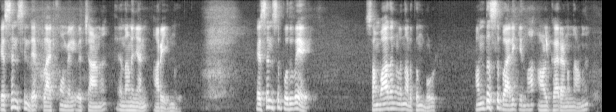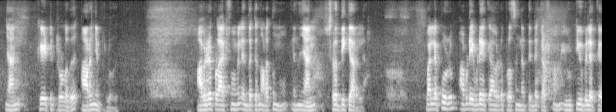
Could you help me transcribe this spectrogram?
എസൻസിന്റെ പ്ലാറ്റ്ഫോമിൽ വെച്ചാണ് എന്നാണ് ഞാൻ അറിയുന്നത്. എസൻസ് പൊതുവേ സംവാദങ്ങൾ നടത്തുമ്പോൾ അന്തസ്സ് പാലിക്കുന്ന ആൾക്കാരാണെന്നാണ് ഞാൻ കേട്ടിട്ടുള്ളത് അറിഞ്ഞിട്ടുള്ളത്. അവരുടെ പ്ലാറ്റ്ഫോമിൽ എന്തൊക്കെ നടക്കുന്നു എന്ന് ഞാൻ ശ്രദ്ധിക്കാറില്ല. വല്ലപ്പോഴും അവിടെ ഇവിടെയൊക്കെ അവരുടെ പ്രസംഗത്തിന്റെ കഷ്ണം യൂട്യൂബിലൊക്കെ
